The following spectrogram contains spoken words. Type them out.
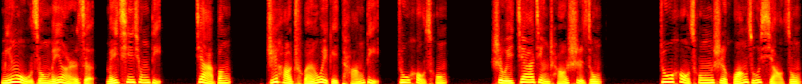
明武宗没儿子，没亲兄弟，驾崩，只好传位给堂弟朱厚熜，是为嘉靖朝世宗。朱厚熜是皇族小宗，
